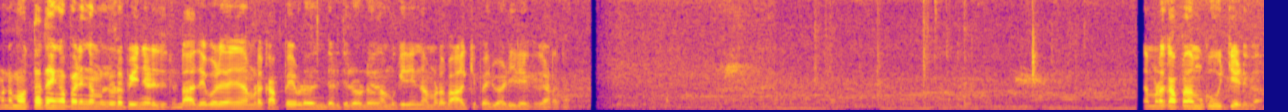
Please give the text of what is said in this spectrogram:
നമ്മുടെ മൊത്ത തേങ്ങാപ്പാലും നമ്മളിവിടെ പിഴിഞ്ഞെടുത്തിട്ടുണ്ട്. അതേപോലെ തന്നെ നമ്മുടെ കപ്പ ഇവിടെ വെന്തെടുത്തിട്ടുണ്ട്. നമുക്കിനി നമ്മുടെ ബാക്കി പരിപാടിയിലേക്ക് കടക്കാം. നമ്മുടെ കപ്പ നമുക്ക് ഊറ്റിയെടുക്കാം.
